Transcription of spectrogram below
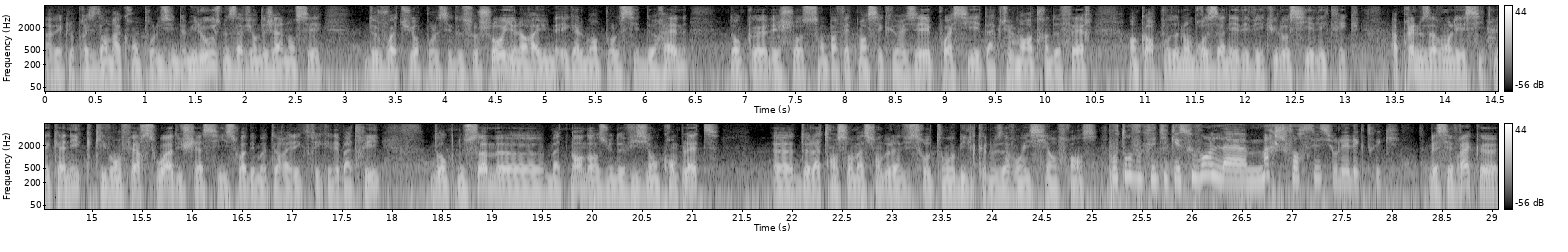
avec le président Macron pour l'usine de Milouz. Nous avions déjà annoncé deux voitures pour le site de Sochaux. Il y en aura une également pour le site de Rennes. Donc euh, les choses sont parfaitement sécurisées. Poissy est actuellement en train de faire encore pour de nombreuses années des véhicules aussi électriques. Après, nous avons les sites mécaniques qui vont faire soit du châssis, soit des moteurs électriques et des batteries. Donc nous sommes euh, maintenant dans une vision complète euh, de la transformation de l'industrie automobile que nous avons ici en France. Pourtant, vous critiquez souvent la marche forcée sur l'électrique. Mais c'est vrai que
